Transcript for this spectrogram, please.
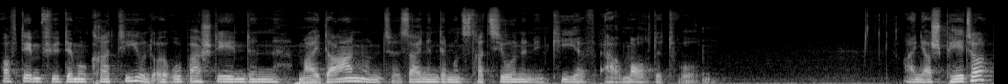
auf dem für Demokratie und Europa stehenden Maidan und seinen Demonstrationen in Kiew ermordet wurden. Ein Jahr später,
